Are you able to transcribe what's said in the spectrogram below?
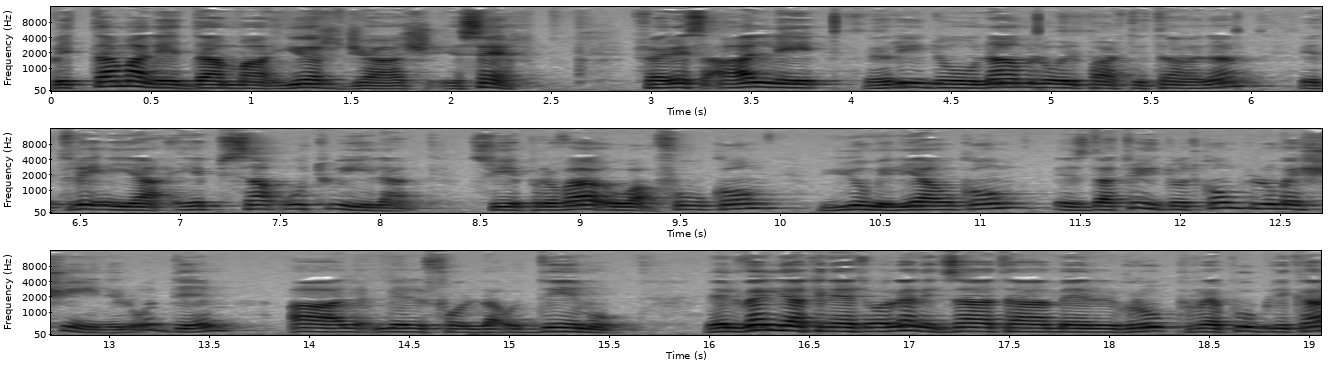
bit-tama li dan ma jerġax iseħħ. Ferris qal li rridu nagħmlu l-parti tagħna, it-triq hija iebsa u twila, se jippruvaw iwaqqfukom, jumiljawkom, iżda tridu tkomplu mexjin 'il quddiem qal lill-folla quddiemu. Il-veglia kienet organizzata mill-grupp Repubblika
